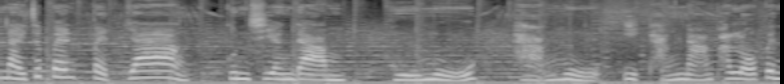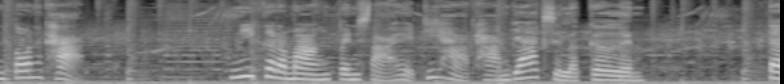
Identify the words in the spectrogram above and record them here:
ไหนจะเป็นเป็ดย่าง กุนเชียงดำ หูหมู หางหมู อีกทั้งน้ำพะโล้เป็นต้นค่ะ นี่กระมังเป็นสาเหตุที่หาทานยากเสียเหลือเกิน แต่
